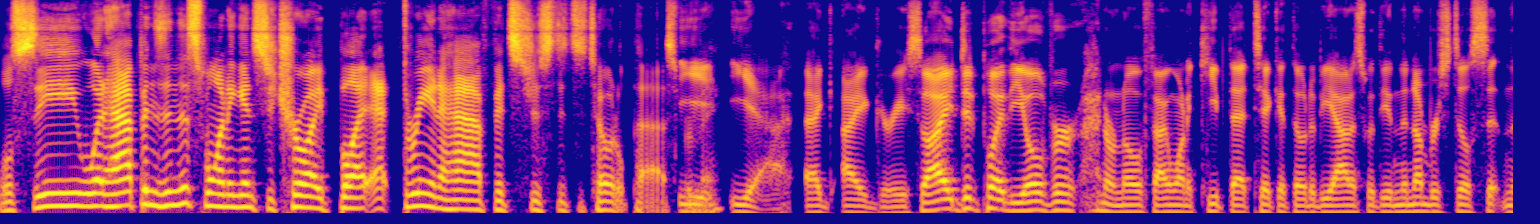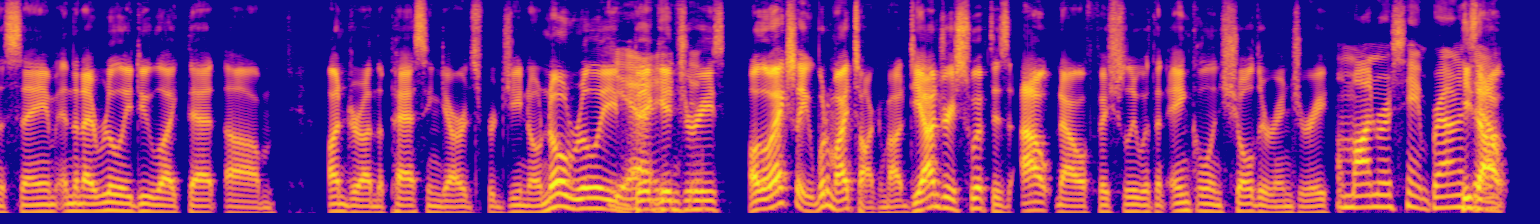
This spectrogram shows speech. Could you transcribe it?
we'll see what happens in this one against Detroit. But at three and a half, it's just it's a total pass for Ye- me. Yeah, I, I agree. So I did play the over. I don't know if I want to keep that ticket though, to be honest with you. And the number's still sitting the same. And then I really do like that um, under on the passing yards for Geno. No really Yeah, big too. injuries. Although actually, what am I talking about? DeAndre Swift is out now officially with an ankle and shoulder injury. Amon-Ra St. Brown is He's out.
